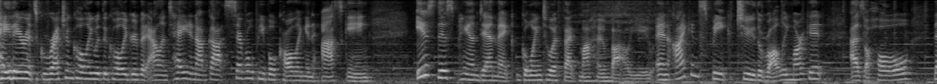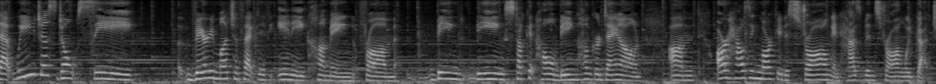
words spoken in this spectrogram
Hey there, it's Gretchen Coley with the Coley Group at Allen Tate, and I've got several people calling and asking, is this pandemic going to affect my home value? And I can speak to the Raleigh market as a whole that we just don't see very much effect, if any, coming from being being stuck at home, being hunkered down. Um, our housing market is strong and has been strong. We've got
